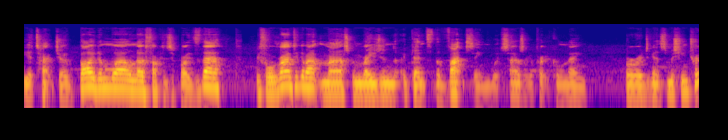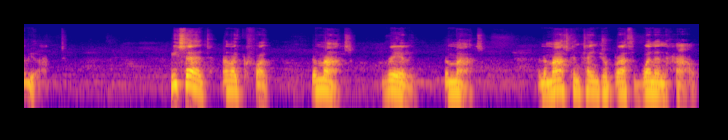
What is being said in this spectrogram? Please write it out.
he attacked Joe Biden well, no fucking surprise there, before ranting about masks and raging against the vaccine, which sounds like a pretty cool name for a Rage Against the Machine tribute act. He said, and I quote, the mask, really, the mask. And the mask contains your breath when and how.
